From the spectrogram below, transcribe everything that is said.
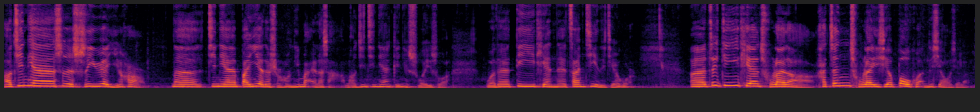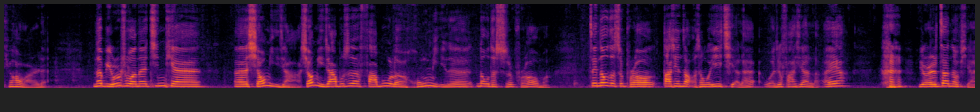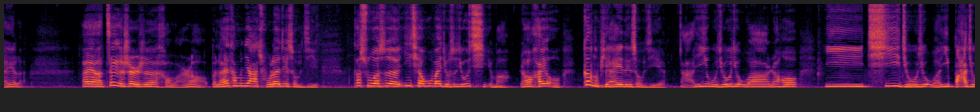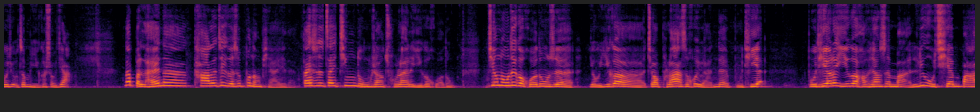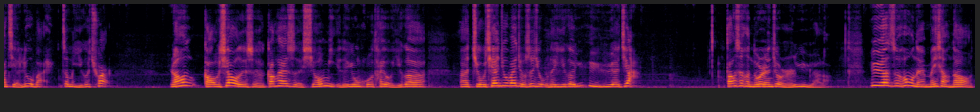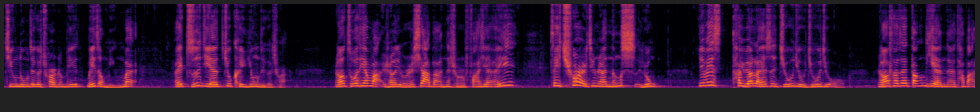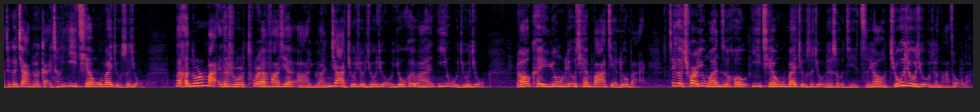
好，今天是十一月一号。那今天半夜的时候，你买了啥？老金今天给你说一说我的第一天的战绩的结果。呃，这第一天出来的还真出来一些爆款的消息了，挺好玩的。那比如说呢，今天呃小米家小米家不是发布了红米的 Note 十 Pro 吗？这 Note 十 Pro 大清早上我一起来，我就发现了，哎呀，有人占着便宜了。哎呀，这个事儿是好玩啊！本来他们家出来这手机，他说是一千五百九十九起嘛，然后还有更便宜的手机啊，一五九九啊，然后一七九九啊，一八九九这么一个售价。那本来呢，他的这个是不能便宜的，但是在京东上出来了一个活动，京东这个活动是有一个叫 Plus 会员的补贴，补贴了一个好像是满六千八减六百这么一个券儿。然后搞笑的是，刚开始小米的用户他有一个，呃九千九百九十九的一个预约价，当时很多人就有人预约了，预约之后呢，没想到京东这个券就没没整明白，哎，直接就可以用这个券，然后昨天晚上有人下单的时候发现，哎，这券竟然能使用，因为它原来是九九九九，然后他在当天呢，他把这个价格改成一千五百九十九。那很多人买的时候，突然发现啊，原价九九九九，优惠完一五九九，然后可以用六千八减六百，这个券用完之后，一千五百九十九的手机只要九九九就拿走了。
